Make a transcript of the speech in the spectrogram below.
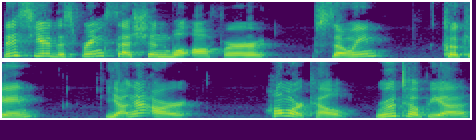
This year, the spring session will offer sewing, cooking, young at art, homework help, Rootopia,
